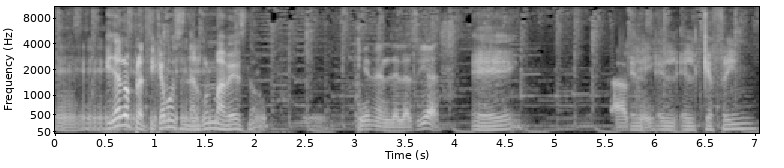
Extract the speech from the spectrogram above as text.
eh, y ya lo platicamos en alguna vez, ¿no? ¿Quién? ¿El de las vías? Eh, ah, el, el, Kefrin.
